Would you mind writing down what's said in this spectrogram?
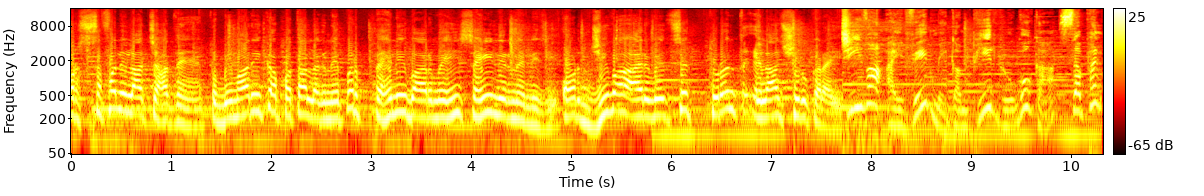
और सफल इलाज चाहते हैं तो बीमारी का पता लगने पर पहली बार में ही सही निर्णय लीजिए और जीवा आयुर्वेद से तुरंत इलाज शुरू कराइए। जीवा आयुर्वेद में गंभीर रोगों का सफल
